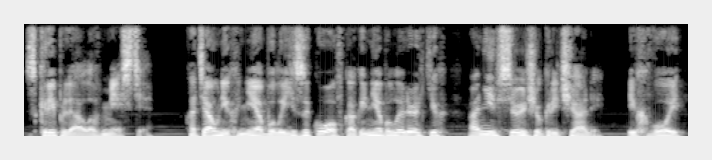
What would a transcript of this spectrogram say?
скрепляло вместе. Хотя у них не было языков, как и не было легких, они все еще кричали. Их вой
